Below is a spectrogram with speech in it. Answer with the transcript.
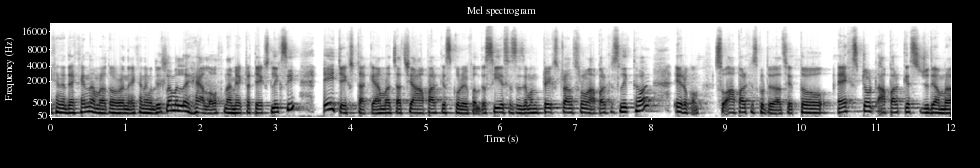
এখানে দেখেন, আমরা ধরেন এখানে লিখলাম হ্যালো নামে একটা টেক্সট লিখছি। এই টেক্সটটাকে আমরা চাচ্ছি আপার কেস করে ফেলতে। সিএসএস এ যেমন টেক্সট ট্রান্সফর্ম আপার কেস লিখতে হয়, এরকম। সো আপার কেস করতে যাচ্ছে। তো এক্স ডট আপার কেস যদি আমরা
